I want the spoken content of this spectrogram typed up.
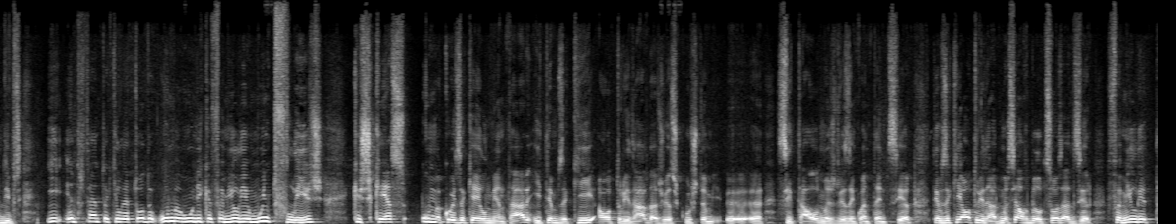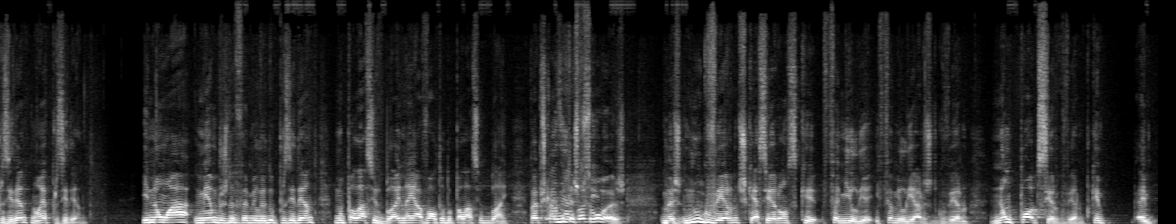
e, entretanto, aquilo é toda uma única família muito feliz que esquece uma coisa que é elementar, e temos aqui a autoridade, às vezes custa uh, uh, citá-lo, mas de vez em quando tem de ser, temos aqui a autoridade de Marcelo Rebelo de Sousa a dizer família de presidente não é presidente. E não há membros da hum. família do presidente no Palácio de Belém, nem à volta do Palácio de Belém. Vai buscar mas muitas pessoas. Mas no governo esqueceram-se que família e familiares de governo não pode ser governo, porque em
